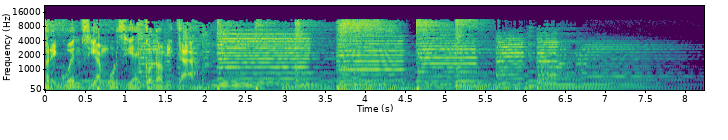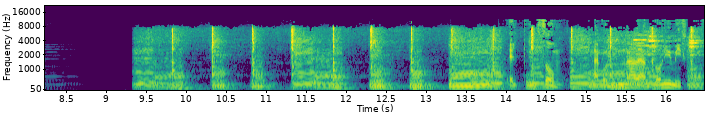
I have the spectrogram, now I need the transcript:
Frecuencia Murcia Económica. El Punzón, la columna de Antonio Mizco.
